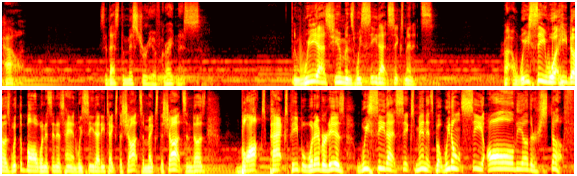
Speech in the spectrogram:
How? So that's the mystery of greatness. And we as humans, we see that six minutes. Right? We see what he does with the ball when it's in his hand. We see that he takes the shots and makes the shots and does blocks, packs people, whatever it is. We see that six minutes, but we don't see all the other stuff.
